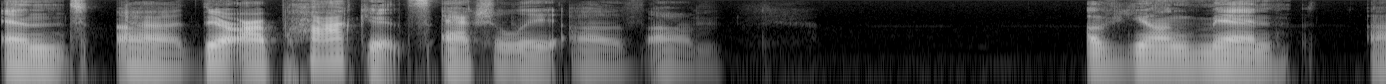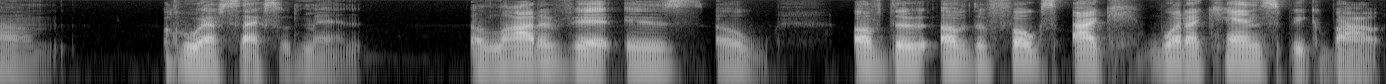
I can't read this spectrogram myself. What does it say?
And uh, there are pockets actually of um, of young men um, who have sex with men. A lot of it is uh, of the of the folks I what I can speak about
